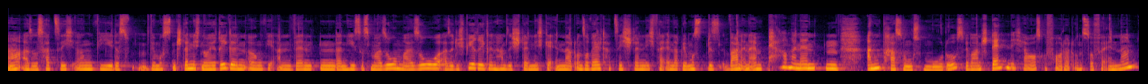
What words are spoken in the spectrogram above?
Ja, also es hat sich irgendwie, das, wir mussten ständig neue Regeln irgendwie anwenden, dann hieß es mal so, mal so, also die Spielregeln haben sich ständig geändert, unsere Welt hat sich ständig verändert, wir mussten, wir waren in einem permanenten Anpassungsmodus. Wir waren ständig herausgefordert, uns zu verändern.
